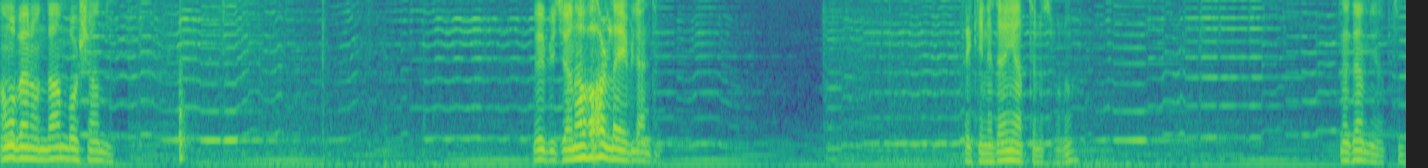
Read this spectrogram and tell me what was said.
Ama ben ondan boşandım. Ve bir canavarla evlendim. Peki neden yaptınız bunu? Neden mi yaptım?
